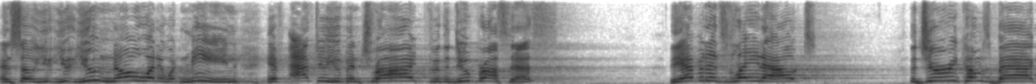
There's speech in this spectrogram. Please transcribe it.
And so you, you, you know what it would mean if after you've been tried through the due process, the evidence laid out, the jury comes back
